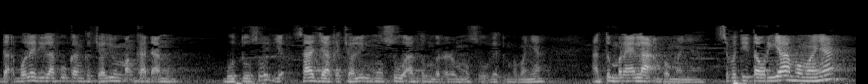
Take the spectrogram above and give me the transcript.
Tidak boleh dilakukan kecuali memang keadaan butuh saja kecuali musuh antum berada musuh gitu umpamanya. Antum merela umpamanya. Seperti tauriyah umpamanya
